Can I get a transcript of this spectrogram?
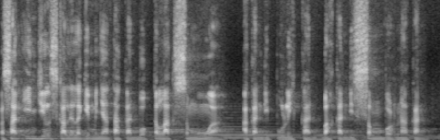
Pesan Injil sekali lagi menyatakan bahwa kelak semua akan dipulihkan, bahkan disempurnakan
